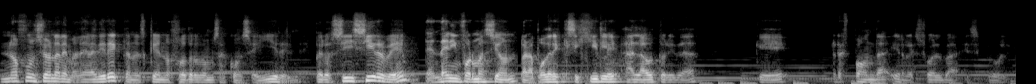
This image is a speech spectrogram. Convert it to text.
No funciona de manera directa, no es que nosotros vamos a conseguir el pero sí sirve tener información para poder exigirle a la autoridad que responda y resuelva ese problema.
